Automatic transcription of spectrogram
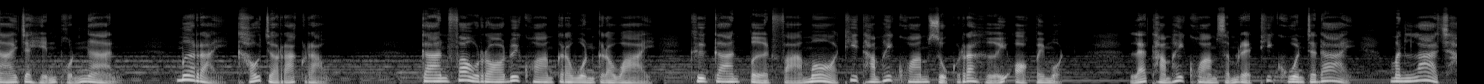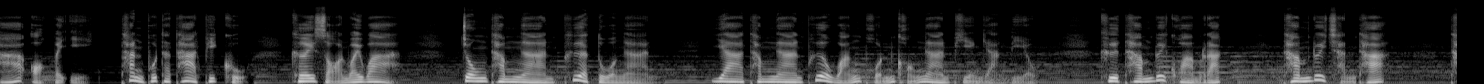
นายจะเห็นผลงาน เมื่อไหร่เขาจะรักเรา การเฝ้ารอด้วยความกระวนกระวาย คือการเปิดฝาหม้อที่ทำให้ความสุขระเหยออกไปหมด และทำให้ความสำเร็จที่ควรจะได้ มันล่าช้าออกไปอีก ท่านพุทธทาสภิกขุ เคยสอนไว้ว่า จงทำงานเพื่อตัวงาน อย่าทำงานเพื่อหวังผลของงานเพียงอย่างเดียว คือทำด้วยความรักทำด้วยฉันทะท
